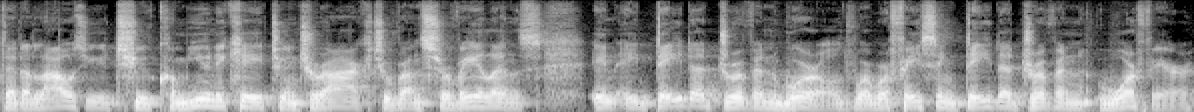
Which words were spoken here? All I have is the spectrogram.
that allows you to communicate, to interact, to run surveillance in a data driven world where we're facing data driven warfare.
